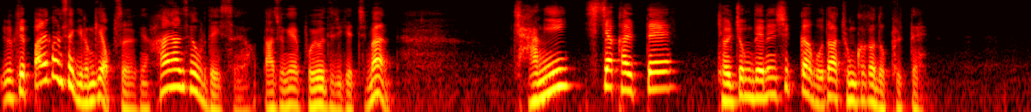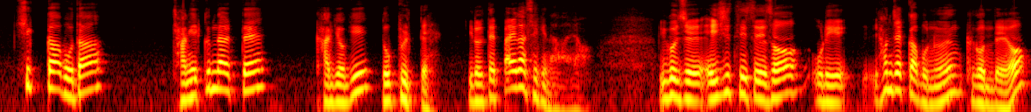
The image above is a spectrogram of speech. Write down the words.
이렇게 빨간색 이런 게 없어요. 그냥 하얀색으로 돼 있어요. 나중에 보여드리겠지만 장이 시작할 때 결정되는 시가보다 종가가 높을 때 시가보다 장이 끝날 때 가격이 높을 때 이럴 때 빨간색이 나와요. 이거 이제 HTS에서 우리 현재가 보는 그건데요.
